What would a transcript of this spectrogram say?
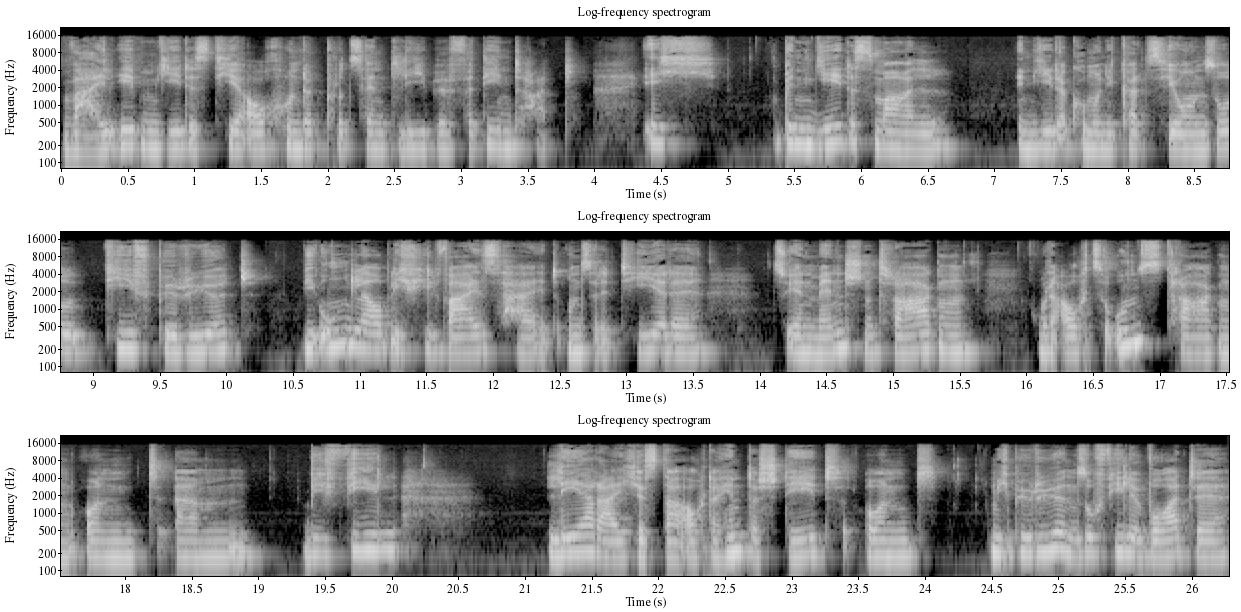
weil eben jedes Tier auch 100% Liebe verdient hat. Ich bin jedes Mal in jeder Kommunikation so tief berührt, wie unglaublich viel Weisheit unsere Tiere zu ihren Menschen tragen oder auch zu uns tragen und ähm, wie viel Lehrreiches da auch dahinter steht. Und mich berühren so viele Worte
